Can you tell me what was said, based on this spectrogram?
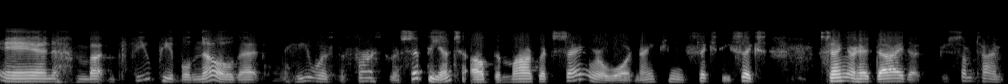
And but few people know that he was the first recipient of the Margaret Sanger Award, 1966. Sanger had died at sometime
